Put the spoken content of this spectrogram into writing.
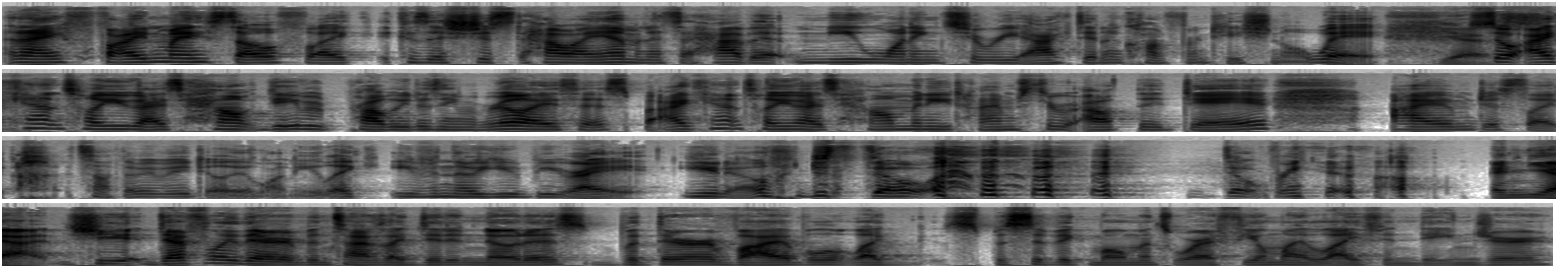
and I find myself like because it's just how I am and it's a habit, me wanting to react in a confrontational way. Yes. So I can't tell you guys how David probably doesn't even realize this, but I can't tell you guys how many times throughout the day I am just like, it's not of a deal, Lonnie. Like even though you'd be right, you know, just don't don't bring it up. And yeah, she definitely there have been times I didn't notice, but there are viable like specific moments where I feel my life in danger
